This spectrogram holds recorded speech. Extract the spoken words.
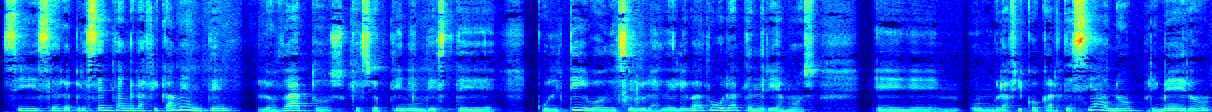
Si se representan gráficamente los datos que se obtienen de este cultivo de células de levadura, tendríamos eh, un gráfico cartesiano primero,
